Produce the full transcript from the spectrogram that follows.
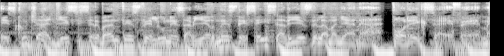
Escucha a Jesse Cervantes de lunes a viernes de 6 a 10 de la mañana por Exa FM.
